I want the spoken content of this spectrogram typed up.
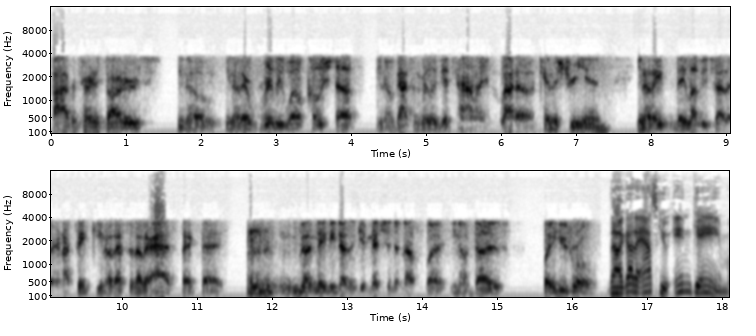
five returning starters, you know, you know, they're really well coached up, you know, got some really good talent, a lot of chemistry and, you know, they, they love each other. And I think, you know, that's another aspect that, that maybe doesn't get mentioned enough, but, you know, does play a huge role. Now I got to ask you, in game,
